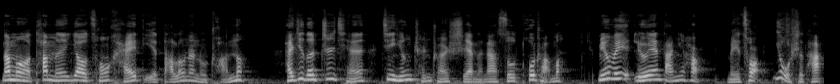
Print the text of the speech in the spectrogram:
那么他们要从海底打捞那种船呢？还记得之前进行沉船实验的那艘拖船吗？名为“留言达尼号”。没错，又是它。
